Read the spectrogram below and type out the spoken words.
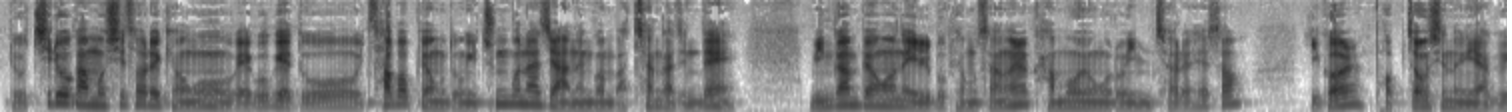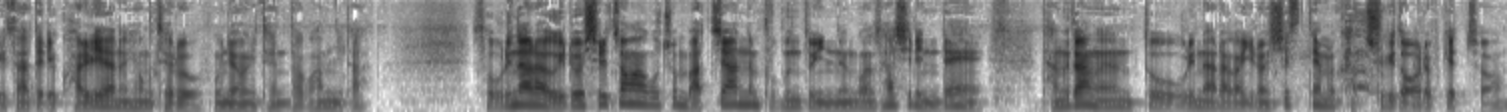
그리고 치료 감호 시설의 경우 외국에도 사법 병동이 충분하지 않은 건 마찬가지인데 민간 병원의 일부 병상을 감호용으로 임차를 해서 이걸 법정신의학 의사들이 관리하는 형태로 운영이 된다고 합니다. 그래서 우리나라 의료 실정하고 좀 맞지 않는 부분도 있는 건 사실인데 당장은 또 우리나라가 이런 시스템을 갖추기도 어렵겠죠.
